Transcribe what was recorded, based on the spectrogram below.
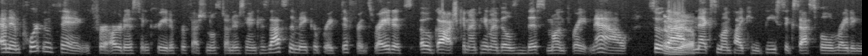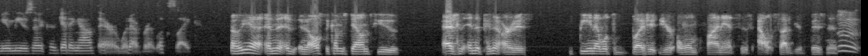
and important thing for artists and creative professionals to understand because that's the make or break difference, right? It's, oh gosh, can I pay my bills this month right now so oh, that oh, yeah. next month I can be successful writing new music or getting out there or whatever it looks like. Oh, yeah. And it also comes down to, as an independent artist, being able to budget your own finances outside of your business. Mm,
